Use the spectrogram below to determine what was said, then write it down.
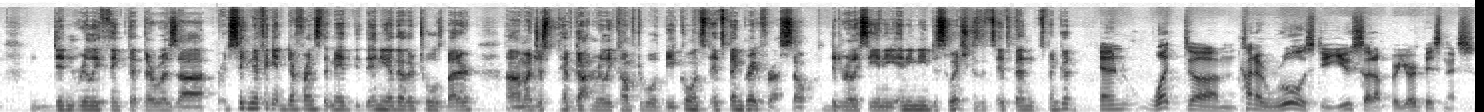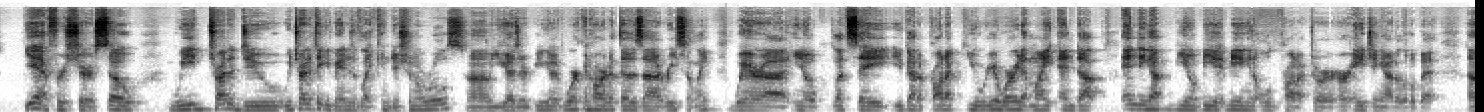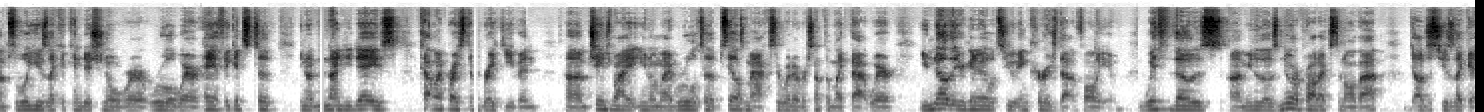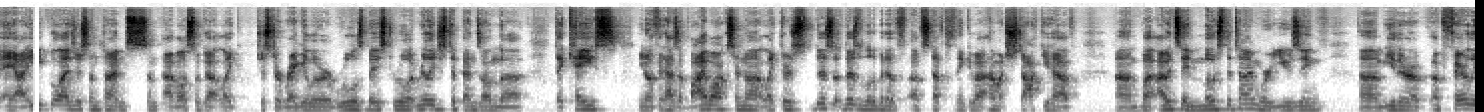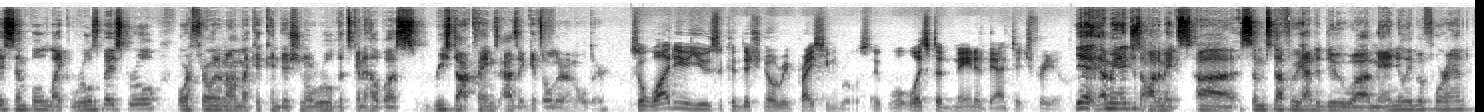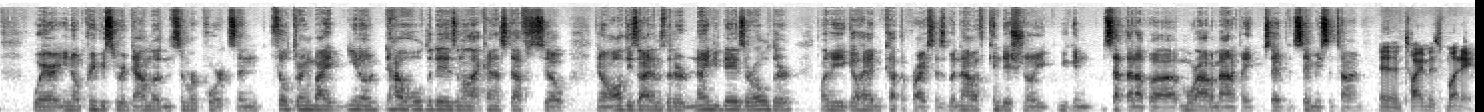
didn't really think that there was a significant difference that made any of the other tools better. Um, I just have gotten really comfortable with BQool. It's, it's been great for us. So didn't really see any any need to switch because it's, it's been it's been good. And what um, kind of rules do you set up for your business? Yeah, for sure. So we try to do we try to take advantage of like conditional rules. Um, you guys are you know working hard at those uh, recently where uh, you know let's say you got a product you, you're worried it might end up ending up you know be, being an old product or, or aging out a little bit. Um, so we'll use like a conditional rule where hey if it gets to you know 90 days cut my price to break even um, change my you know my rule to sales max or whatever something like that where you know that you're going to be able to encourage that volume. With those um, you know those newer products and all that i'll just use like an ai equalizer sometimes. Some i've also got like just a regular rules based rule. It really just depends on the the case you know if it has a buy box or not. Like there's there's there's a little bit of, of stuff to think about how much stock you have. Um, but i would say most of the time we're using um, either a, a, fairly simple like rules based rule or throwing it on like a conditional rule that's going to help us restock things as it gets older and older. So why do you use the conditional repricing rules? Like, what's the main advantage for you? Yeah, I mean, it just automates uh, some stuff we had to do uh, manually beforehand where you know previously we were downloading some reports and filtering by you know how old it is and all that kind of stuff. So you know all these items that are 90 days or older let me go ahead and cut the prices. But now with conditional you, you can set that up uh, more automatically save save me some time. And time is money.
